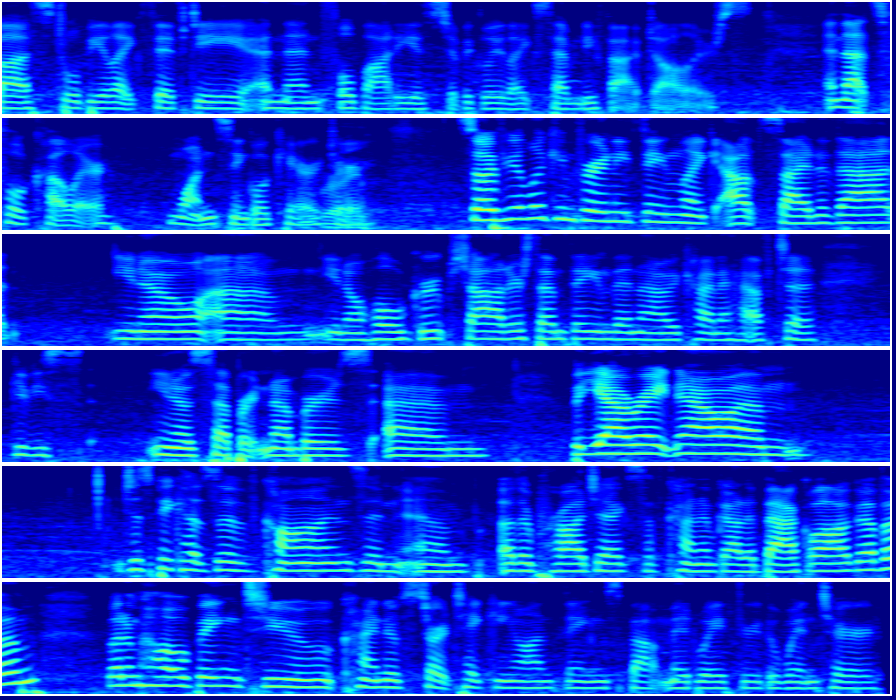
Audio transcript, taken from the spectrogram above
Bust will be like fifty, and then full body is typically like seventy five dollars, and that's full color, one single character. Right. So if you're looking for anything like outside of that, you know, um, you know, whole group shot or something, then I would kind of have to give you, s- you know, separate numbers. Um, but yeah, right now, um, just because of cons and um, other projects, I've kind of got a backlog of them. But I'm hoping to kind of start taking on things about midway through the winter.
